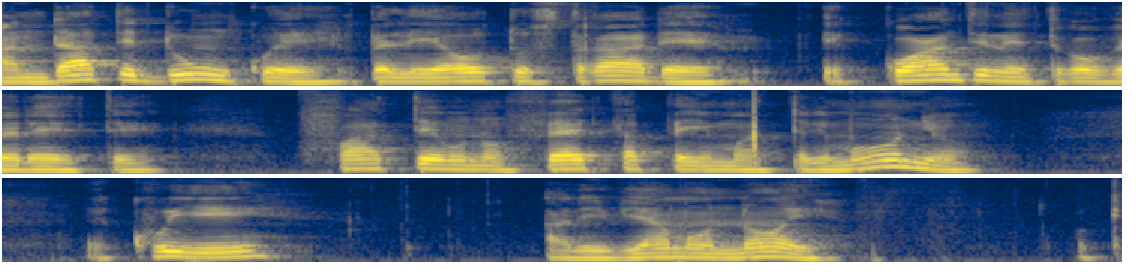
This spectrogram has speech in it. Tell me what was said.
Andate dunque per le autostrade e quanti ne troverete, fate un'offerta per il matrimonio. E qui arriviamo noi, ok?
